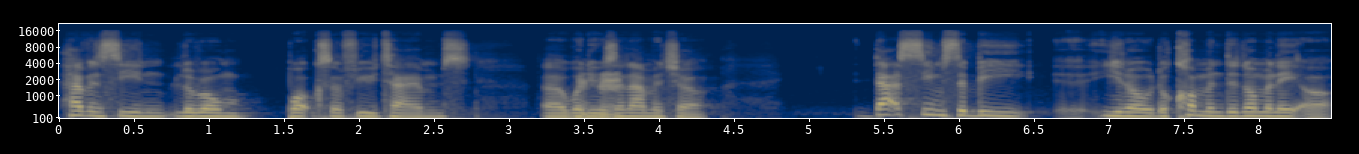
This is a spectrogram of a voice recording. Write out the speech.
having seen Lerrone box a few times uh, when he was an amateur, that seems to be, uh, you know, the common denominator,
